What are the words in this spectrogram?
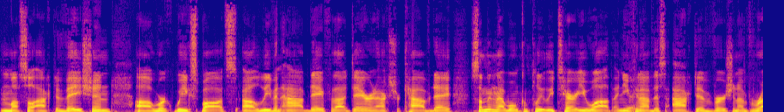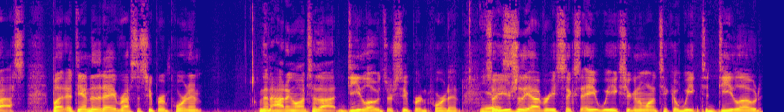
muscle activation, uh, work weak spots, uh, leave an ab day for that day or an extra calf day, something that won't completely tear you up, and you Yeah. can have this active version of rest. But at the end of the day, rest is super important. And then adding on to that, deloads are super important. So usually every six to eight weeks, you're going to want to take a week to deload.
